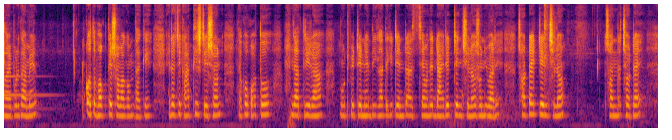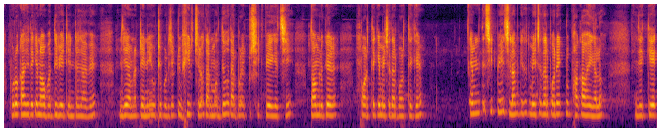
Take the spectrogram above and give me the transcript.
মায়াপুর ধামে। কত ভক্তের সমাগম থাকে। এটা হচ্ছে কাঁথি স্টেশন। দেখো কত যাত্রীরা। উঠবে ট্রেনে, দীঘা থেকে ট্রেনটা আসছে। আমাদের ডাইরেক্ট ট্রেন ছিল শনিবারে। ছটায় ট্রেন ছিল। সন্ধ্যা ছটায়। পুরো কাঁথি থেকে নবদ্বীপ এই ট্রেনটা যাবে। যে আমরা ট্রেনে উঠে পড়েছি। একটু ভিড় ছিল। তার মধ্যেও তারপরে একটু সিট পেয়ে গেছি। তমলুকের পর থেকে মেচেদার পর থেকে। এমনিতে সিট পেয়েছিলাম, কিন্তু মেচেদার পরে একটু ফাঁকা হয়ে গেল। যে কেক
